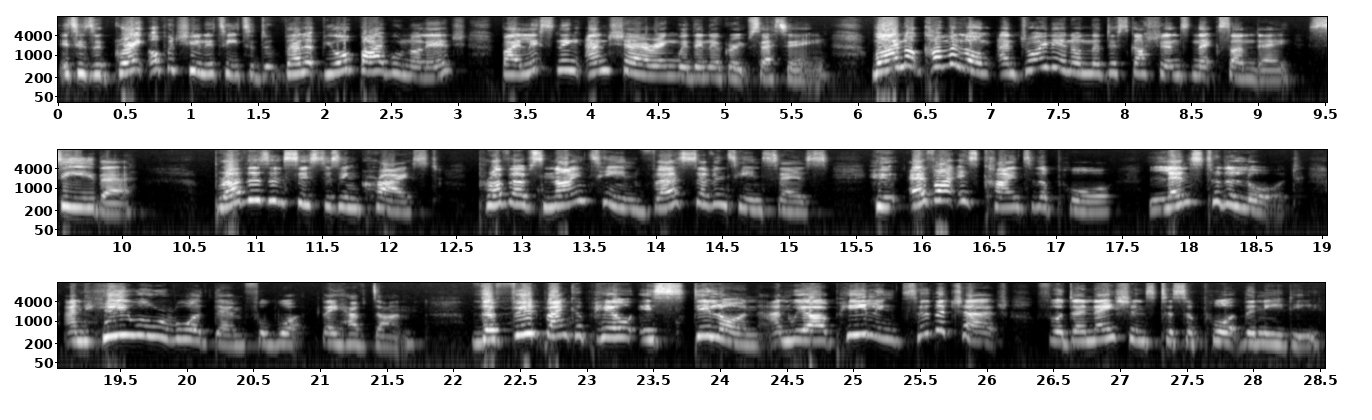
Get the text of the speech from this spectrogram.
It is a great opportunity to develop your Bible knowledge by listening and sharing within a group setting. Why not come along and join in on the discussions next Sunday? See you there. Brothers and sisters in Christ, Proverbs 19, verse 17 says, Whoever is kind to the poor lends to the Lord, and he will reward them for what they have done. The food bank appeal is still on, and we are appealing to the church for donations to support the needy.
